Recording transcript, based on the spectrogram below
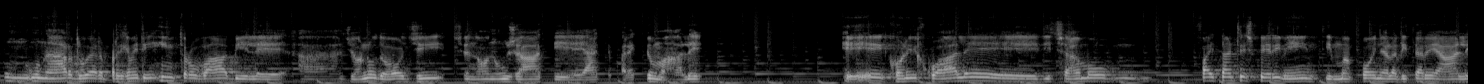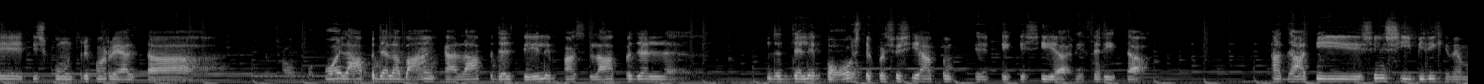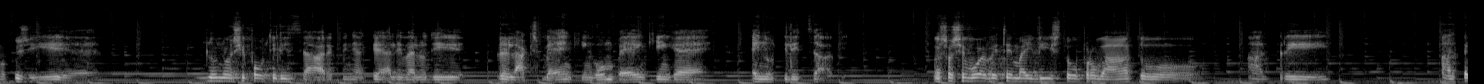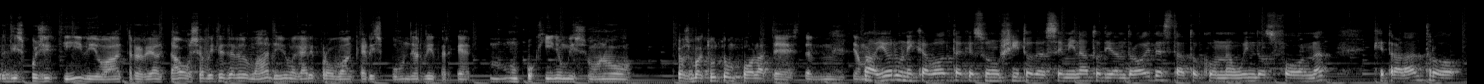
un, hardware praticamente introvabile al giorno d'oggi, se non usati e anche parecchio male, e con il quale diciamo fai tanti esperimenti, ma poi nella vita reale ti scontri con realtà, non so, poi l'app della banca, l'app del telepass, l'app del, de, delle poste, qualsiasi app che, che, che sia riferita a dati sensibili, chiamiamo così, non, non, si può utilizzare, quindi anche a livello di relax banking, home banking è, è inutilizzabile. Non so se voi avete mai visto o provato altri, altri dispositivi o altre realtà o se avete delle domande io magari provo anche a rispondervi perché un pochino mi sono ho sbattuto un po' la testa. Mettiamo. No, io l'unica volta che sono uscito dal seminato di Android è stato con Windows Phone, che tra l'altro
